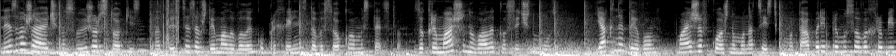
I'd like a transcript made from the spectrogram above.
Незважаючи на свою жорстокість, нацисти завжди мали велику прихильність до високого мистецтва. Зокрема, шанували класичну музику. Як не диво, майже в кожному нацистському таборі примусових робіт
